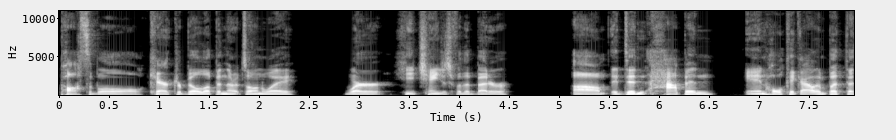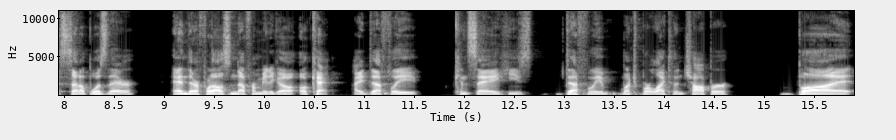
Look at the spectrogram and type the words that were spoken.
possible character build up in its own way, where he changes for the better. Um, it didn't happen in Whole Cake Island, but the setup was there, and therefore that was enough for me to go, okay, I definitely can say he's definitely much more liked than Chopper, but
